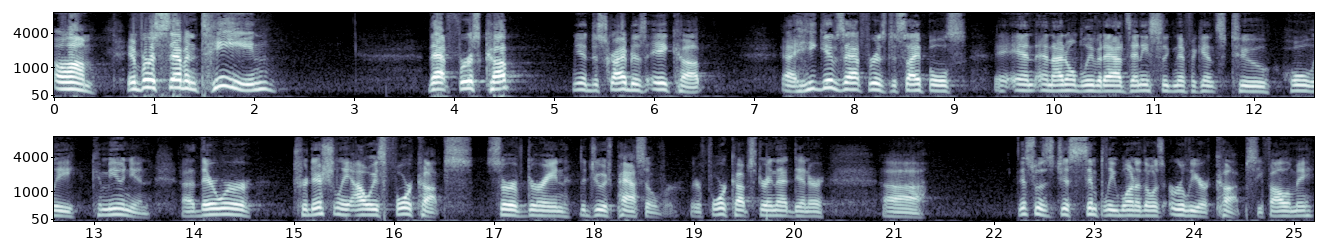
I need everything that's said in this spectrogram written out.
Um, in verse 17, that first cup, you know, described as a cup, uh, he gives that for his disciples, and, and I don't believe it adds any significance to Holy Communion. Uh, there were traditionally always four cups served during the Jewish Passover. There are four cups during that dinner. Uh, This was just simply one of those earlier cups. You follow me?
